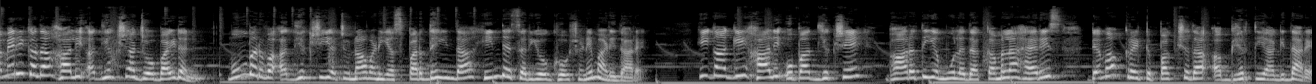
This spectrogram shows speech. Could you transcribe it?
ಅಮೆರಿಕದ ಹಾಲಿ ಅಧ್ಯಕ್ಷ ಜೋ ಬೈಡನ್ ಮುಂಬರುವ ಅಧ್ಯಕ್ಷೀಯ ಚುನಾವಣೆಯ ಸ್ಪರ್ಧೆಯಿಂದ ಹಿಂದೆ ಸರಿಯೋ ಘೋಷಣೆ ಮಾಡಿದ್ದಾರೆ. ಹೀಗಾಗಿ ಹಾಲಿ ಉಪಾಧ್ಯಕ್ಷೆ ಭಾರತೀಯ ಮೂಲದ ಕಮಲಾ ಹ್ಯಾರಿಸ್ ಡೆಮಾಕ್ರೆಟ್ ಪಕ್ಷದ ಅಭ್ಯರ್ಥಿಯಾಗಿದ್ದಾರೆ.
